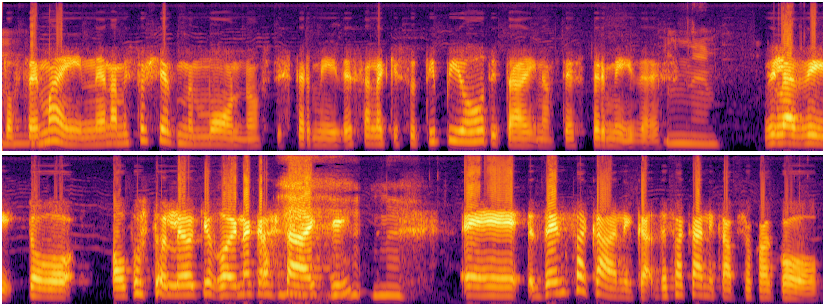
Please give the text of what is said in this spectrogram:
Το Μμμ. θέμα είναι να μην στοχεύουμε μόνο στις θερμίδες, αλλά και στο τι ποιότητα είναι αυτές οι θερμίδες. Ναι. Δηλαδή, το, όπως το λέω κι εγώ, ένα κρασάκι ναι. ε, δεν, θα κάνει, κα- δεν θα κάνει κάποιο κακό.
